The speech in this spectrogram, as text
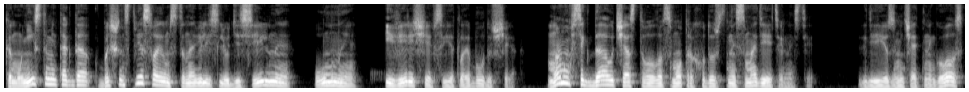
Коммунистами тогда в большинстве своем становились люди сильные, умные и верящие в светлое будущее. Мама всегда участвовала в смотрах художественной самодеятельности – где ее замечательный голос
